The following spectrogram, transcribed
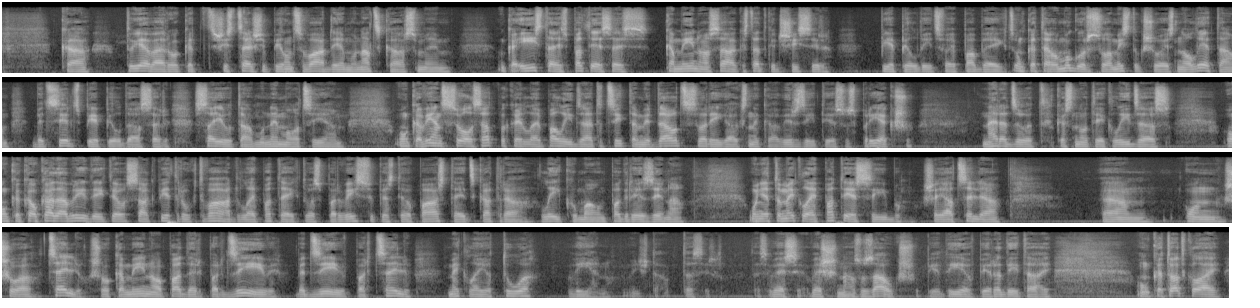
ka tu ievēro, ka šis ceļš ir pilns vārdiem un atskārsmēm, un ka īstais, patiesais kamīno sākas tad, kad šis ir piepildīts vai pabeigts, un ka tava mugursoma iztukšojas no lietām, bet sirds piepildās ar sajūtām un emocijām, un ka viens solis atpakaļ, lai palīdzētu citam, ir daudz svarīgāks nekā virzīties uz priekšu neredzot, kas notiek līdzās. Un ka kaut kādā brīdī tev sāk pietrūkt vārdu, lai pateiktos par visu, kas tev pārsteidz katrā līkumā un pagriezienā. Un, ja tu meklē patiesību šajā ceļā, um, un šo ceļu, šo kamīno padari par dzīvi, bet dzīvi par ceļu, meklējot to vienu. Viņš tā, tas ir tas ir vēršanās uz augšu, pie Dieva, pie radītāja. Un kad tu atklāji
